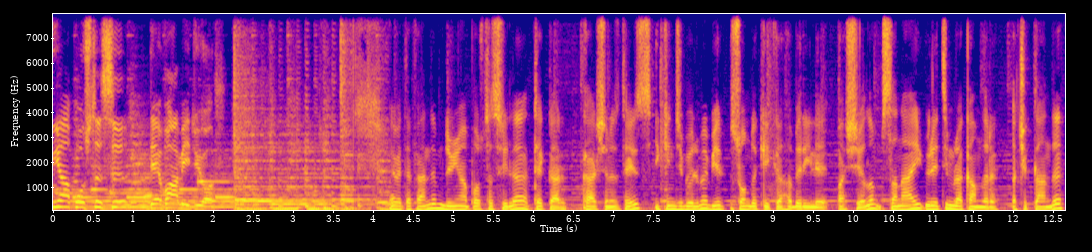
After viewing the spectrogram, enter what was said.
Dünya Postası devam ediyor. Evet efendim Dünya Postası'yla tekrar karşınızdayız. İkinci bölüme bir son dakika haberiyle başlayalım. Sanayi üretim rakamları açıklandı.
